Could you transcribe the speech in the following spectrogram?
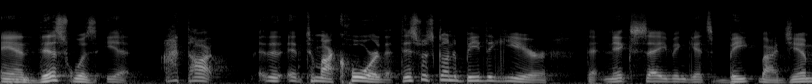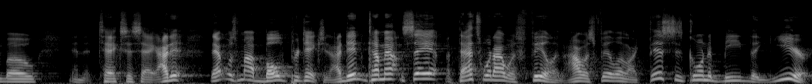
and this was it. I thought uh, to my core that this was going to be the year that Nick Saban gets beat by Jimbo and the Texas A. I did that was my bold prediction. I didn't come out and say it, but that's what I was feeling. I was feeling like this is going to be the year.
